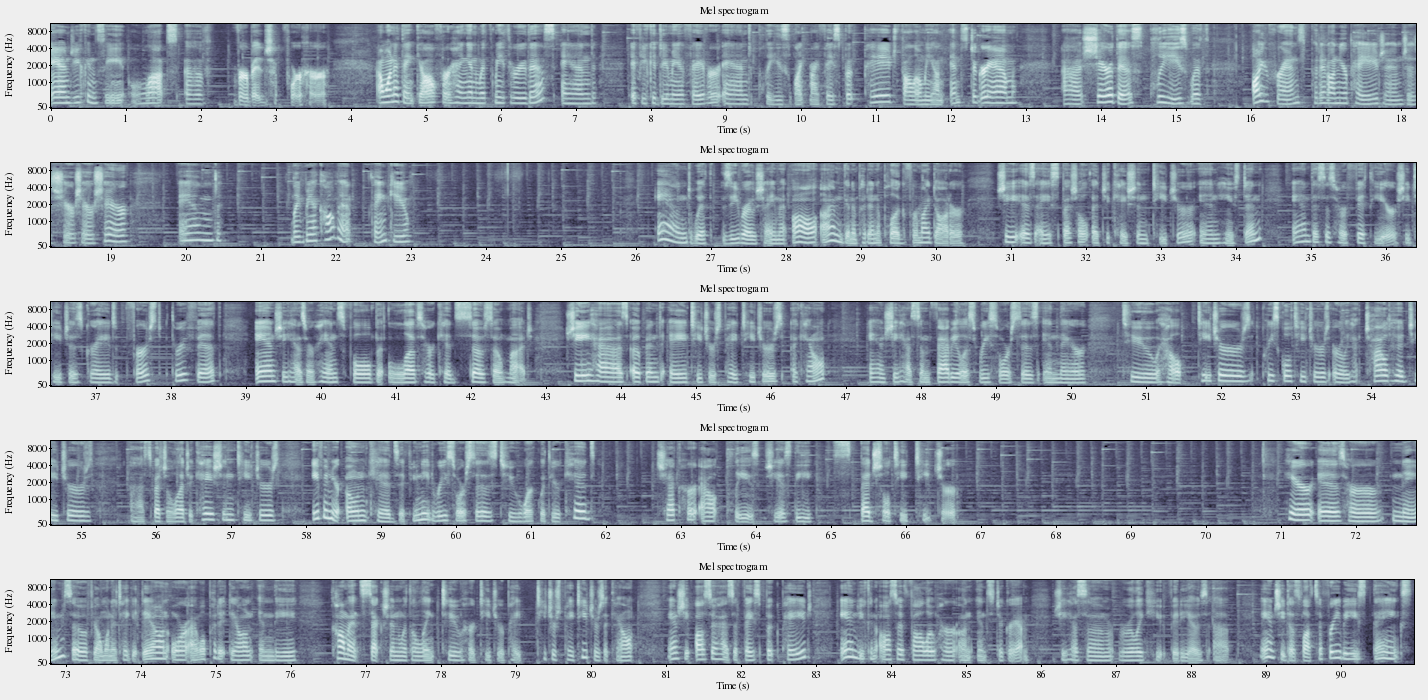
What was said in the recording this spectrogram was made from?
and you can see lots of verbiage for her. I want to thank y'all for hanging with me through this and if you could do me a favor and please like my Facebook page, follow me on Instagram, uh, share this please with all your friends, put it on your page and just share, share, share, and leave me a comment. Thank you. And with zero shame at all, I'm going to put in a plug for my daughter. She is a special education teacher in Houston, and this is her fifth year. She teaches grades first through fifth, and she has her hands full but loves her kids so, so much. She has opened a Teachers Pay Teachers account, and she has some fabulous resources in there to help teachers, preschool teachers, early childhood teachers uh, special education teachers, even your own kids. If you need resources to work with your kids, check her out, please. She is the specialty teacher. Here is her name, so if y'all want to take it down, or I will put it down in the comments section with a link to her teacher pay teachers pay teachers account and she also has a facebook page and you can also follow her on instagram. She has some really cute videos up. And she does lots of freebies. Thanks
